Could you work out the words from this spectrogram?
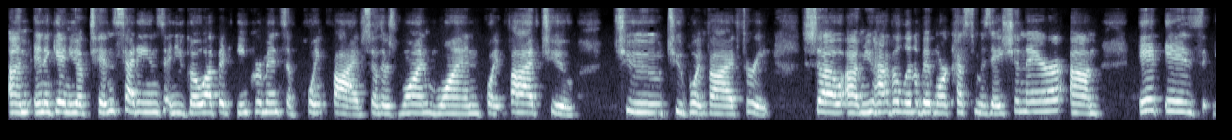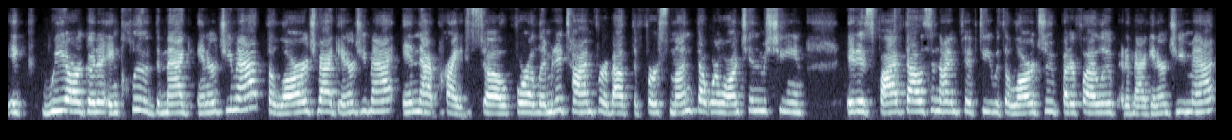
Um, and again, you have 10 settings and you go up in increments of 0.5. So there's 1, 1, 0.5, 2, 2, 2.5, 3. So um, you have a little bit more customization there. Um, it is, it, we are going to include the MAG Energy Mat, the large MAG Energy Mat in that price. So for a limited time, for about the first month that we're launching the machine, it is 5,950 with a large loop, butterfly loop, and a MAG Energy Mat.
